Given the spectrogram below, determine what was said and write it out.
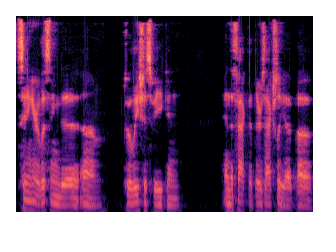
sitting here listening to um, to Alicia speak and and the fact that there's actually a, a,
